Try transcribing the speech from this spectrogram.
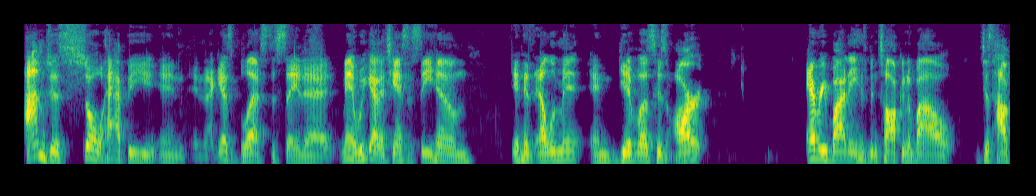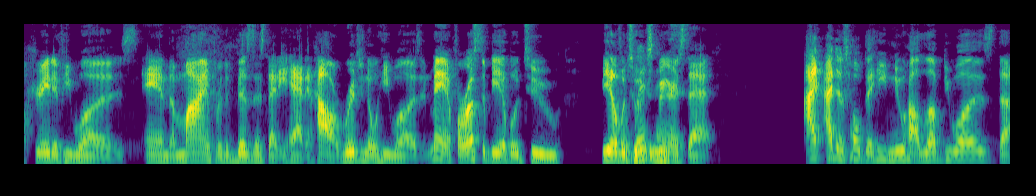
I'm just so happy and and I guess blessed to say that man, we got a chance to see him in his element and give us his art. Everybody has been talking about just how creative he was and the mind for the business that he had and how original he was. And man, for us to be able to be able to, experience that, I, I, just hope that he knew how loved he was. The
